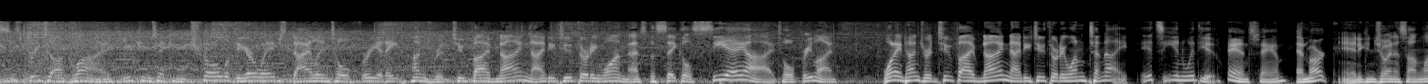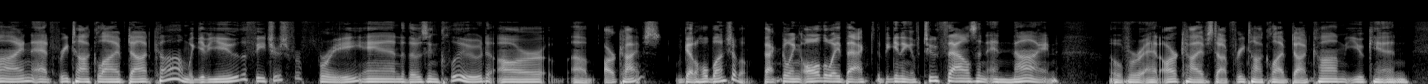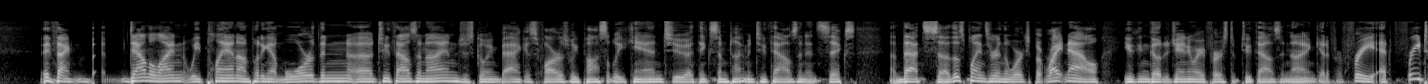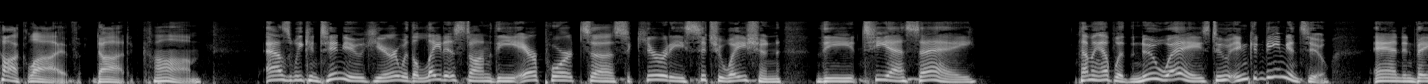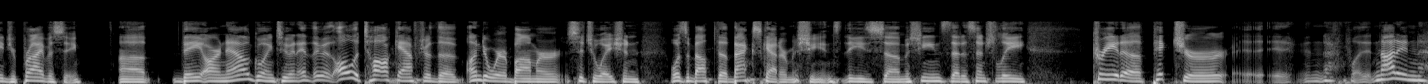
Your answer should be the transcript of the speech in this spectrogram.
This is Free Talk Live. You can take control of the airwaves. Dial in toll free at 800 259 9231. That's the SACL CAI toll free line. 1 800 259 9231. Tonight, it's Ian with you. And Sam. And Mark. And you can join us online at freetalklive.com. We give you the features for free, and those include our uh, archives. We've got a whole bunch of them. In fact, going all the way back to the beginning of 2009 over at archives.freetalklive.com. You can in fact, down the line, we plan on putting up more than uh, 2009, just going back as far as we possibly can to I think sometime in 2006. Uh, that's uh, those plans are in the works, but right now you can go to January 1st of 2009 and get it for free at freetalklive.com. As we continue here with the latest on the airport uh, security situation, the TSA coming up with new ways to inconvenience you and invade your privacy. Uh, they are now going to, and all the talk after the underwear bomber situation was about the backscatter machines, these uh, machines that essentially create a picture, uh, not in.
